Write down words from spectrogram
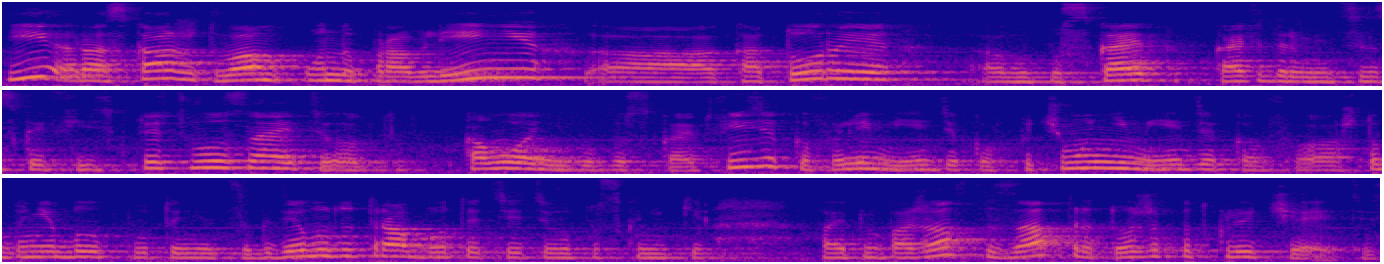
и расскажут вам о направлениях, э, которые выпускает кафедра медицинской физики. То есть вы узнаете, вот, кого они выпускают, физиков или медиков, почему не медиков, чтобы не было путаницы, где будут работать эти выпускники. Поэтому, пожалуйста, завтра тоже подключайтесь.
